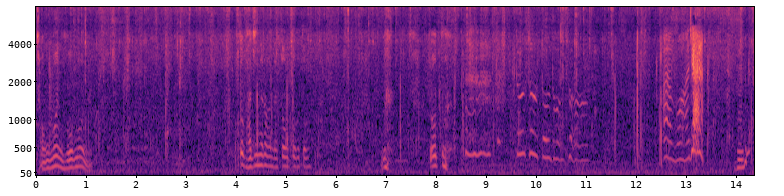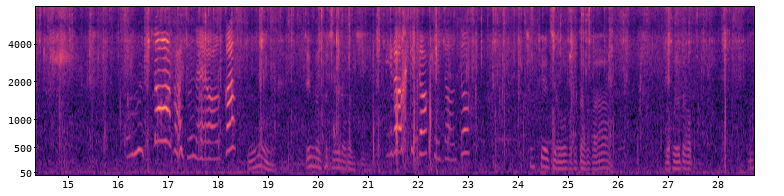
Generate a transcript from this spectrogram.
정문 후문 또 바지 내려간다 또 또 또 또또 또또또또또. 아 뭐야? 응? 또 봐주네요. 까응 찜면 바지 내려가지 이렇게 이렇게 넣어도 창피해져 그러다가 너 그러다가 응?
